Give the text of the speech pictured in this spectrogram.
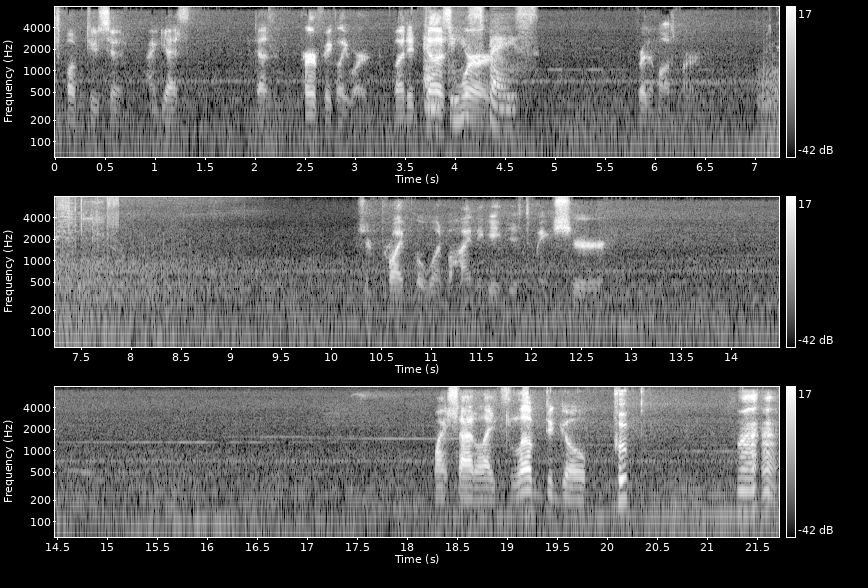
Spoke too soon. I guess it doesn't perfectly work, but it does Empty work space. for the most part. Should probably put one behind the gate just to make sure. My satellites love to go poop.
